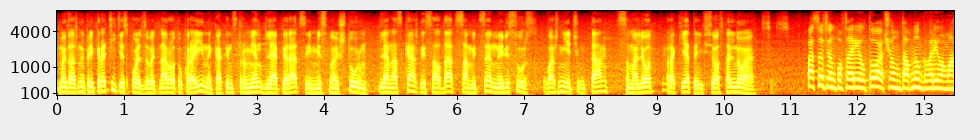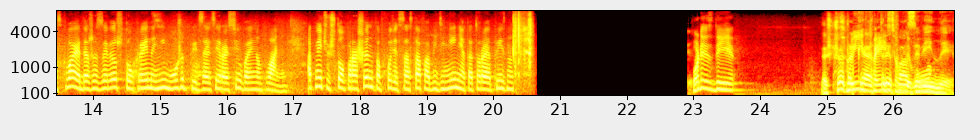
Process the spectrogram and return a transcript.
Мы должны прекратить использовать народ Украины как инструмент для операции «Мясной штурм». Для нас каждый солдат – самый ценный ресурс, важнее, чем танк, самолет, ракета и все остальное. По сути, он повторил то, о чем давно говорила Москва, и даже заявил, что Украина не может превзойти Россию в военном плане. Отмечу, что Порошенко входит в состав объединения, которое признано Що таке три phases of the фази війни?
